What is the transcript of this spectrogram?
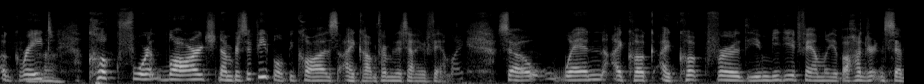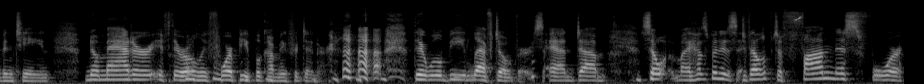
a great Uh-huh. cook for large numbers of people because I come from an Italian family. So when I cook, I cook for the immediate family of 117. No matter if there are only four people coming for dinner, there will be leftovers. And um, so my husband has developed a fondness for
